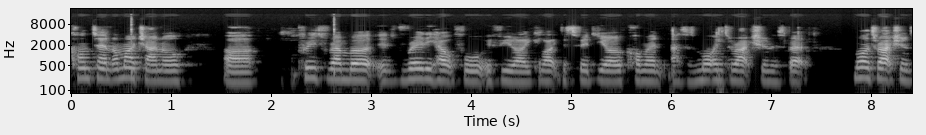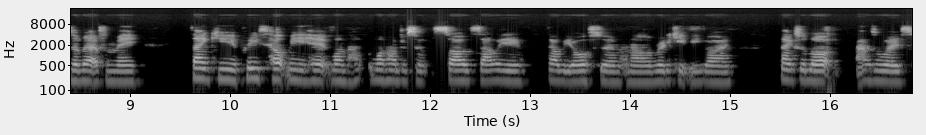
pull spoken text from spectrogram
content on my channel. Uh, please remember it's really helpful if you like like this video, comment as there's more interaction. More interactions are better for me. Thank you. Please help me hit 100 subs. That would be that would be awesome, and I'll really keep me going. Thanks a lot. As always,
